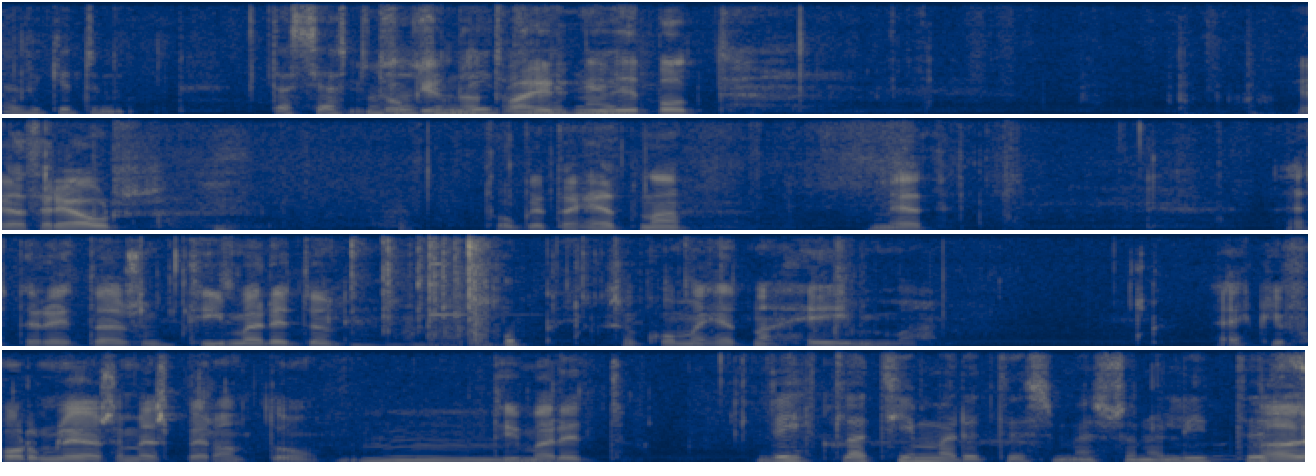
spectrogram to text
ef við getum þetta sést um svo sem lítið hérna. Ég tók hérna tvær í viðbót, eða þrjár, tók þetta hérna með, þetta er eitt af þessum tímaritum sem koma hérna heima, ekki formlega sem Esperanto mm. tímaritt. Littla tímaritið sem er svona lítið. Það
